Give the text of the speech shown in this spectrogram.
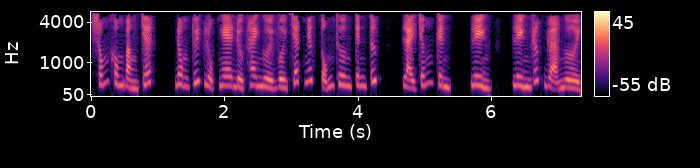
sống không bằng chết, đông tuyết lục nghe được hai người vừa chết nhất tổn thương tin tức, lại chấn kinh, liền, liền rất dọa người,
